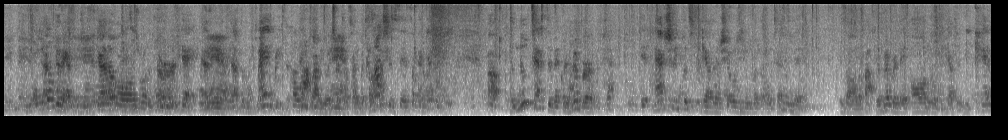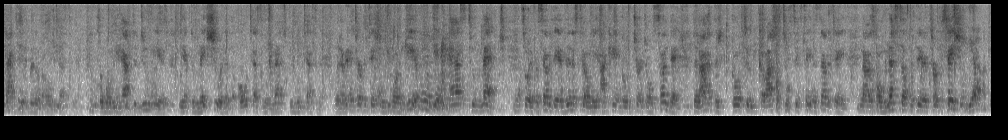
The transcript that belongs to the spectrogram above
That's a good answer. Jesus got up on the third day. That's, that's the main reason why we go to church on Sunday. But Colossians says something different. Uh, the New Testament, remember, it actually puts together and shows you what the Old Testament is all about. Remember, they all go together. You cannot get rid of the Old Testament. So what we have to do is, we have to make sure that the Old Testament matches the New Testament. Whatever interpretation you want to give, it has to match. So if a Seventh-day Adventist tell me I can't go to church on Sunday, then I have to go to Colossians two sixteen and seventeen. Now, it's gonna mess up with their interpretation. Yep.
